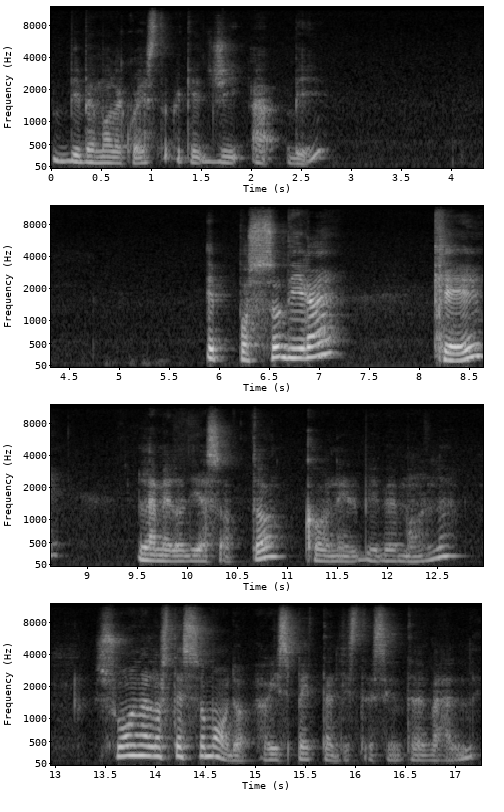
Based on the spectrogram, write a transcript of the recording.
B bemoll è questo perché G, A, B. E posso dire che la melodia sotto, con il Mi bemoll, suona allo stesso modo, rispetta gli stessi intervalli,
